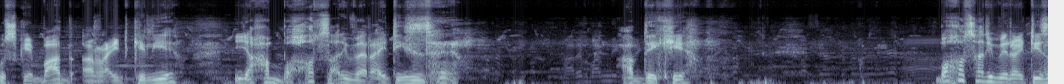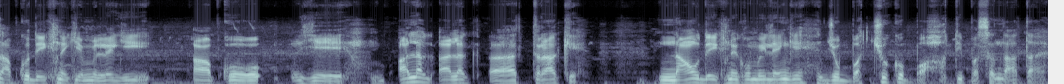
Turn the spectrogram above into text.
उसके बाद राइड के लिए यहाँ बहुत सारी वैरायटीज़ हैं। आप देखिए, बहुत सारी वैरायटीज़ आपको देखने की मिलेगी। आपको ये अलग अलग तरह के नाव देखने को मिलेंगे जो बच्चों को बहुत ही पसंद आता है।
